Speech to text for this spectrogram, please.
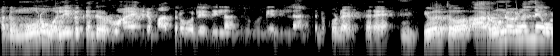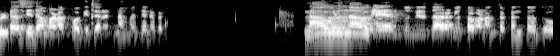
ಅದು ಮೂರು ಒಲಿಬೇಕಂದ್ರೆ ಋಣ ಇದ್ರೆ ಮಾತ್ರ ಒಲಿಯೋದಿಲ್ಲ ಅಂದ್ರೆ ಒಲಿಯೋದಿಲ್ಲ ಅಂತ ಕೂಡ ಹೇಳ್ತಾರೆ. ಇವತ್ತು ಆ ಋಣಗಳನ್ನೇ ಉಲ್ಟಾ ಸೀದಾ ಮಾಡಕ್ ಹೋಗಿದ್ದಾರೆ ನಮ್ಮ ಜನಗಳು. ನಾವುಗಳು ನಾವುಗಳೇ ಒಂದು ನಿರ್ಧಾರಗಳು ತಗೊಂಡಂತಕ್ಕಂಥದ್ದು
